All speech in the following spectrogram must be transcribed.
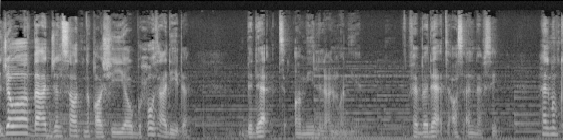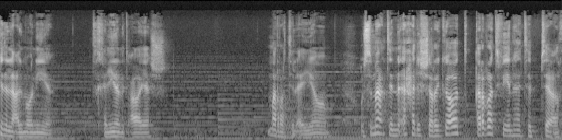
الجواب بعد جلسات نقاشية وبحوث عديدة. بدأت أميل للعلمانية فبدأت أسأل نفسي هل ممكن العلمانية تخلينا نتعايش؟ مرت الأيام وسمعت أن أحد الشركات قررت في أنها تبتعث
